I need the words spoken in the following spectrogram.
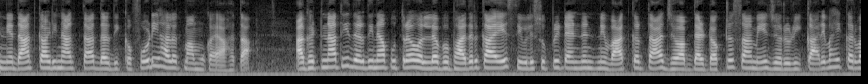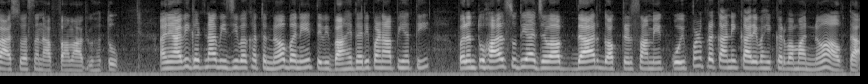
અન્ય દાંત કાઢી નાખતા દર્દી કફોડી હાલતમાં મુકાયા હતા. આ ઘટનાથી દર્દીના પુત્ર વલ્લભ ભાદરકાએ સિવિલ સુપ્રિન્ટેન્ડન્ટને વાત કરતા જવાબદાર ડોક્ટર સામે જરૂરી કાર્યવાહી કરવા આશ્વાસન આપવામાં આવ્યું હતું. અને આવી ઘટના બીજી વખત ન બને તેવી બાંહેધરી પણ આપી હતી. પરંતુ હાલ સુધી આ જવાબદાર ડોક્ટર સામે કોઈ પણ પ્રકારની કાર્યવાહી કરવામાં ન આવતા.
